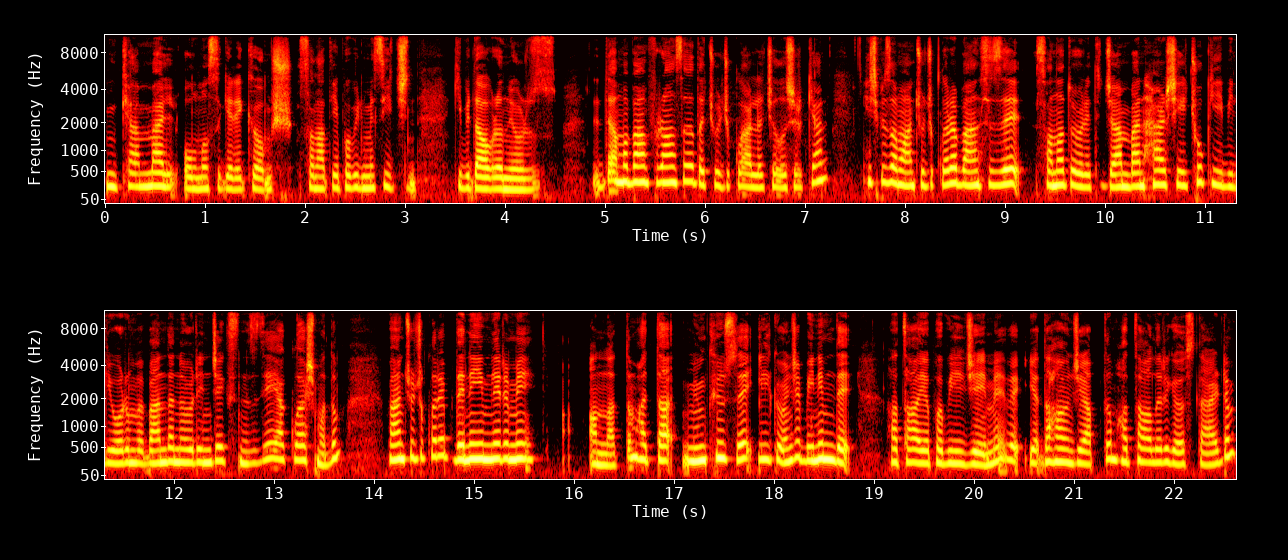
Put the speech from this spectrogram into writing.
mükemmel olması gerekiyormuş sanat yapabilmesi için gibi davranıyoruz dedi. Ama ben Fransa'da da çocuklarla çalışırken hiçbir zaman çocuklara ben size sanat öğreteceğim, ben her şeyi çok iyi biliyorum ve benden öğreneceksiniz diye yaklaşmadım. Ben çocuklara hep deneyimlerimi anlattım. Hatta mümkünse ilk önce benim de hata yapabileceğimi ve daha önce yaptığım hataları gösterdim.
